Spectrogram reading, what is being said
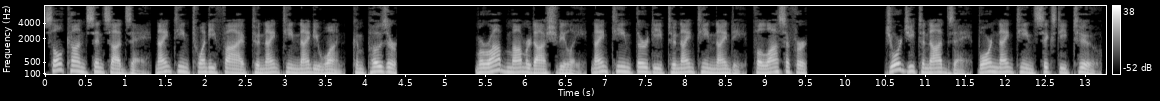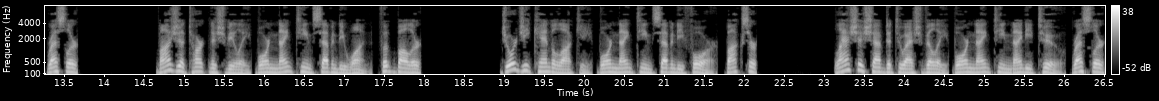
Sulkhan Tsintsadze (1925–1991), composer. Merab Mamardashvili (1930–1990), philosopher. Georgi Tanadze, born 1962, wrestler. Vasya Tarknishvili born 1971, footballer. Georgy Kandelaki born 1974, boxer. Lasha Shavdatuashvili born 1992, wrestler.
